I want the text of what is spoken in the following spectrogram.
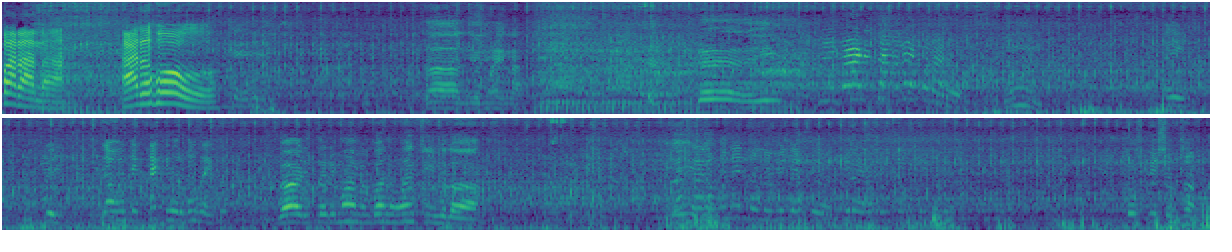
पार आला अरे हो. महिना. जाऊन ते टाकीवर बसायचं गाडी तरी मामी बनवायची हिला. तो स्टेशन चांगला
